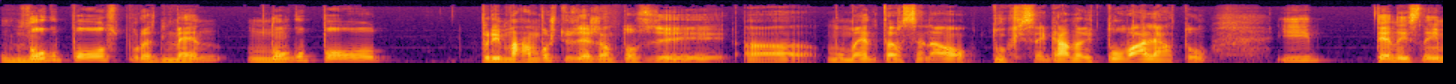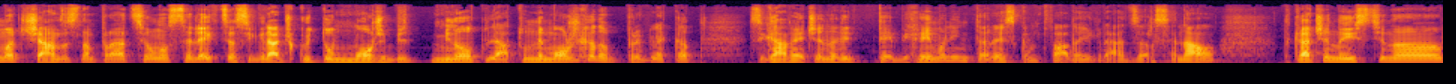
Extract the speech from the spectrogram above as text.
Много по, според мен, много по примамващо изглежда на този а, момент Арсенал, тук и сега, нали, това лято. И те наистина имат шанс да се направят силна селекция с играчи, които може би миналото лято не можеха да привлекат. Сега вече, нали, те биха имали интерес към това да играят за Арсенал. Така че наистина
